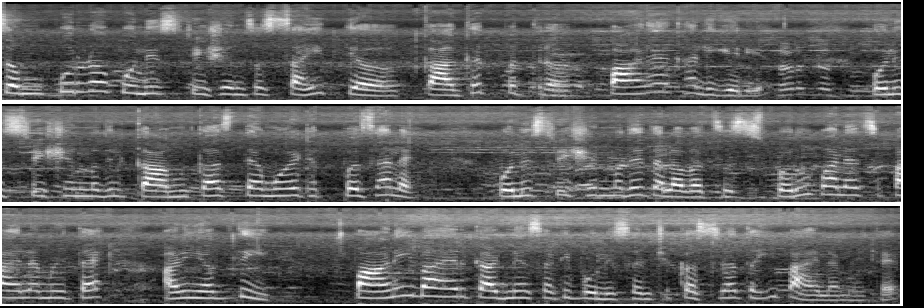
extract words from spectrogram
संपूर्ण पोलीस स्टेशनचं साहित्य कागदपत्र पाण्याखाली गेली आहे. पोलीस स्टेशनमधील कामकाज त्यामुळे ठप्प झालंय. पोलीस स्टेशनमध्ये तलावाचं स्वरूप आल्याचं पाहायला मिळत आहे आणि अगदी पाणी बाहेर काढण्यासाठी पोलिसांची कसरतही पाहायला मिळते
